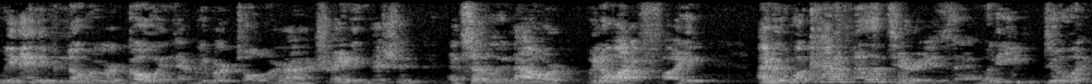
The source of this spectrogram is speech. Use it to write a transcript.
"We didn't even know we were going there. We were told we were on a training mission, and suddenly now we're we don't want to fight." I mean, what kind of military is that? What are you doing?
